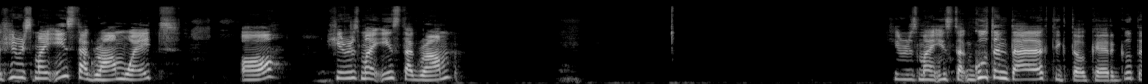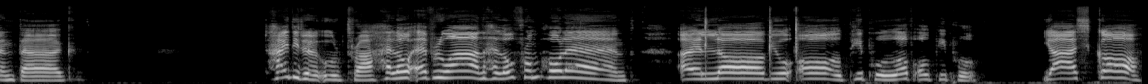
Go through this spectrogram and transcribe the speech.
Here is my Instagram. Wait. Oh, here is my Instagram. Here is my Insta. Guten Tag, TikToker. Guten Tag. Hi, DJ Ultra. Hello, everyone. Hello from Poland. I love you all. People love all people. Jaśko.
